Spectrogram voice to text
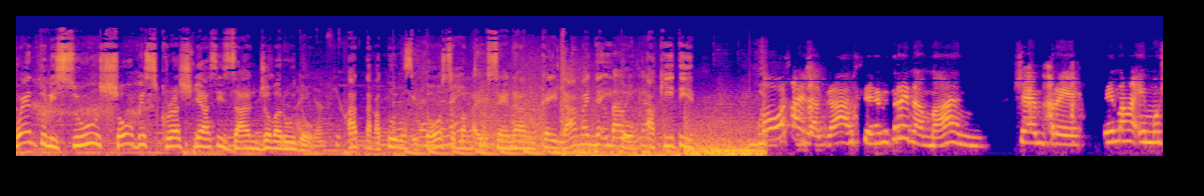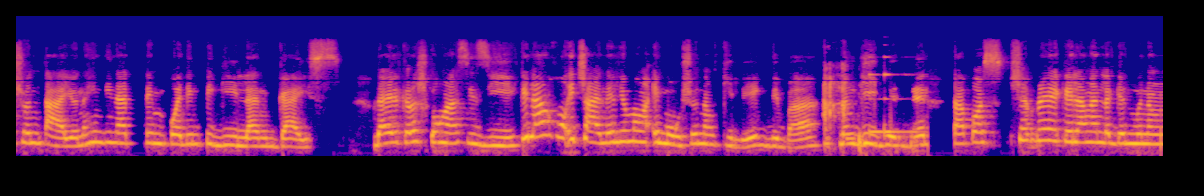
Kwento ni Sue, showbiz crush niya si Zanjo Marudo at nakatulong ito sa mga eksenang kailangan niya itong akitin. Oo talaga, syempre naman. Syempre, may mga emosyon tayo na hindi natin pwedeng pigilan, guys dahil crush ko nga si Z, kailangan kong i-channel yung mga emotion ng kilig, di ba? Ng gigil din. Tapos, syempre, kailangan lagyan mo ng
